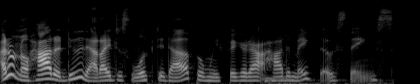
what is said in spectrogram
I don't know how to do that. I just looked it up and we figured out how to make those things.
